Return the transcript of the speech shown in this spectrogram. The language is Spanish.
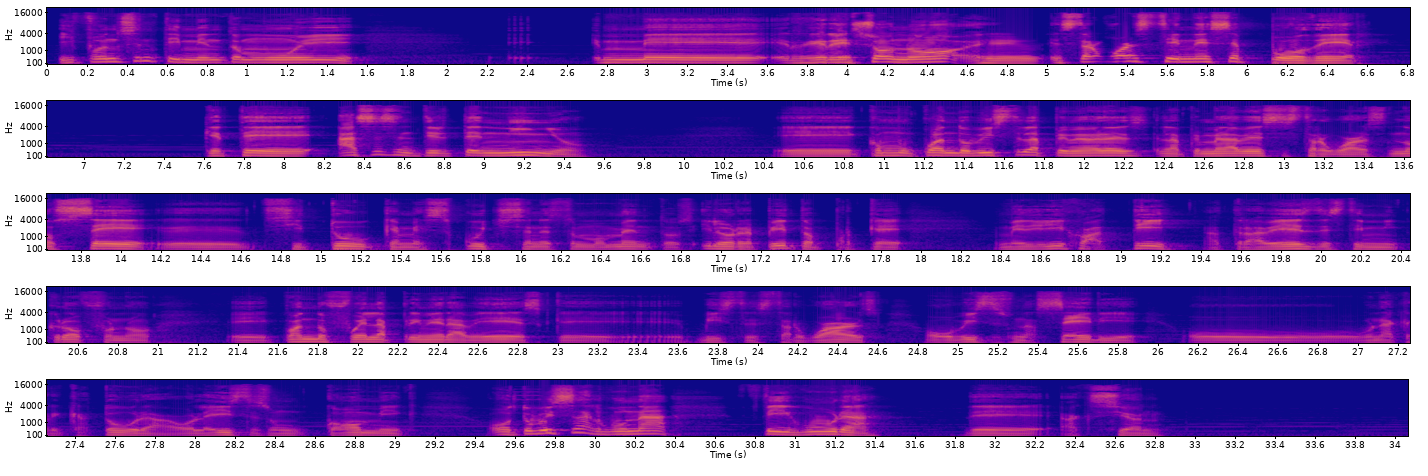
Y fue un sentimiento muy. Me regresó, ¿no? Eh, Star Wars tiene ese poder que te hace sentirte niño. Eh, como cuando viste la primera vez, la primera vez Star Wars. No sé eh, si tú que me escuches en estos momentos, y lo repito porque me dirijo a ti a través de este micrófono. Eh, ¿Cuándo fue la primera vez que viste Star Wars? ¿O viste una serie? ¿O una caricatura? ¿O leíste un cómic? ¿O tuviste alguna figura de acción?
